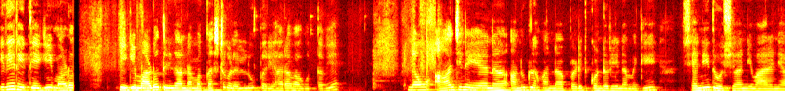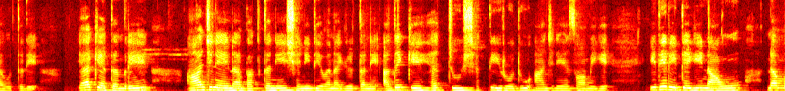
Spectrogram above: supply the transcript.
ಇದೇ ರೀತಿಯಾಗಿ ಮಾಡೋ, ಹೀಗೆ ಮಾಡೋದ್ರಿಂದ ನಮ್ಮ ಕಷ್ಟಗಳಲ್ಲೂ ಪರಿಹಾರವಾಗುತ್ತವೆ. ನಾವು ಆಂಜನೇಯನ ಅನುಗ್ರಹವನ್ನು ಪಡೆದುಕೊಂಡರೆ ನಮಗೆ ಶನಿ ದೋಷ ನಿವಾರಣೆ ಆಗುತ್ತದೆ. ಯಾಕೆ ಅಂತಂದರೆ, ಆಂಜನೇಯನ ಭಕ್ತನೇ ಶನಿದೇವನಾಗಿರುತ್ತಾನೆ. ಅದಕ್ಕೆ ಹೆಚ್ಚು ಶಕ್ತಿ ಇರೋದು ಆಂಜನೇಯ ಸ್ವಾಮಿಗೆ. ಇದೇ ರೀತಿಯಾಗಿ ನಾವು ನಮ್ಮ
